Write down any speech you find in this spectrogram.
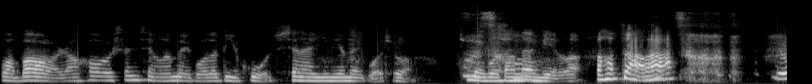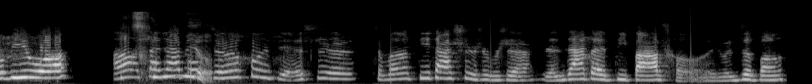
网暴了，然后申请了美国的庇护，现在移民美国去了，去美国当难民了。啊，咋我啦？牛逼不？啊，大家都觉得凤姐是什么地下室是不是？人家在第八层，你们这帮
